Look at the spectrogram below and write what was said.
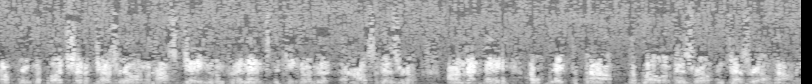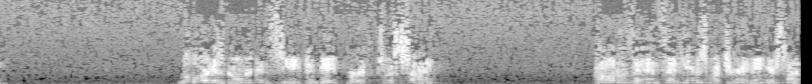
I'll bring the bloodshed of Jezreel on the house of Jehu and put an end to the kingdom of the, house of Israel. On that day I will break the bow, the bow of Israel in Jezreel Valley. The Lord as Gomer conceived and gave birth to a son. Called Hosea and said, Here's what you're going to name your son.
